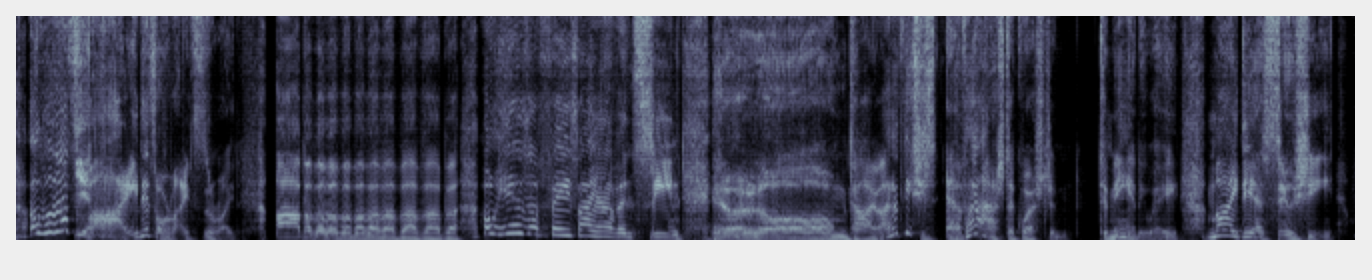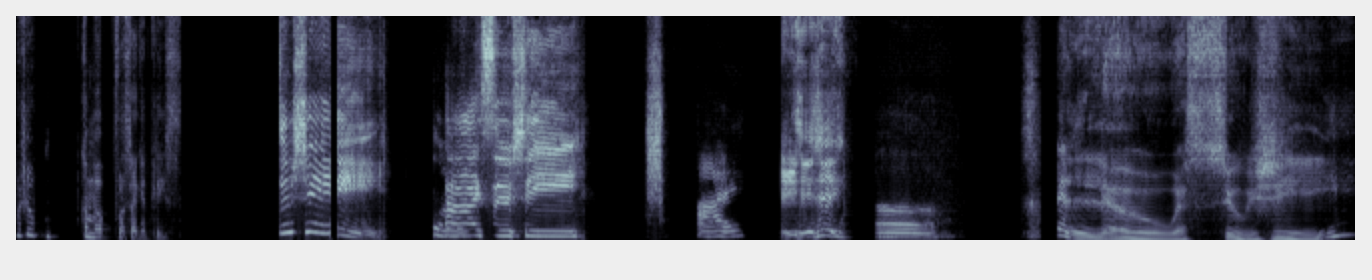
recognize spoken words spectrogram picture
Oh well, that's Yeah. fine. It's all right. It's all right. Ah, ba, ba, ba, ba, ba, ba, ba, ba, ba, ba. Oh, here's a face I haven't seen in a long time. I don't think she's ever asked a question to me, anyway. My dear Sushi, would you come up for a second, please? Sushi! Hi, Sushi! Hi. Hey, hey, hey. Uh, Hello, Sushi.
